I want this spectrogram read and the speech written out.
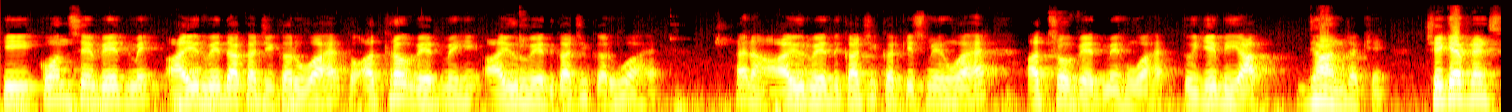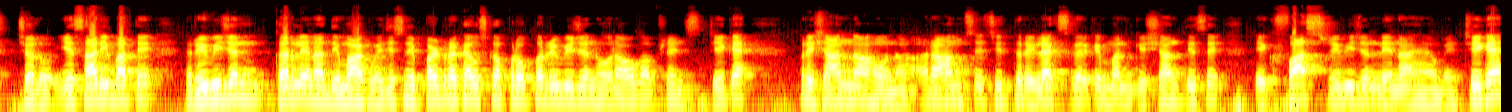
कि कौन से वेद में आयुर्वेदा का ज़िक्र हुआ है? तो अथर्व वेद में ही आयुर्वेद का ज़िक्र हुआ है। है ना? आयुर्वेद का ज़िक्र किसमें हुआ है? अथर्व वेद में हुआ है। तो ये भी आप ध्यान रखें। ठीक है फ्रेंड्स? चलो, ये सारी बातें रिवीजन कर लेना दिमाग में। जिसने पढ़ रखा है उसका प्रॉपर रिवीजन हो रहा होगा फ्रेंड्स। ठीक है? परेशान ना होना। आराम से चित्त रिलैक्स करके मन की शांति से एक फास्ट रिवीजन लेना है हमें। ठीक है?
